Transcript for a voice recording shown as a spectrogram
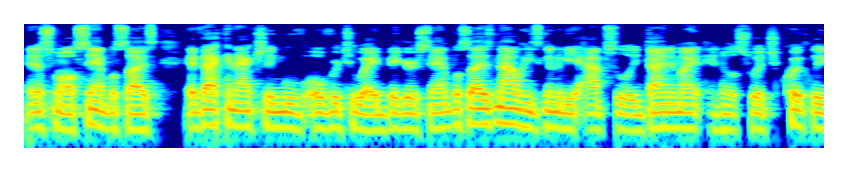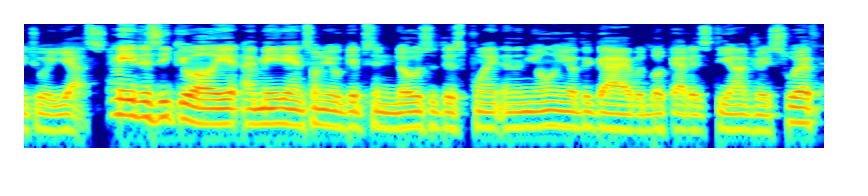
in a small sample size. If that can actually move over to a bigger sample size now, he's going to be absolutely dynamite and he'll switch quickly to a yes. I made Ezekiel Elliott, I made Antonio Gibson nose at this point, and then the only other guy I would look at is DeAndre Swift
